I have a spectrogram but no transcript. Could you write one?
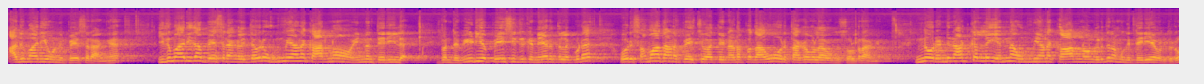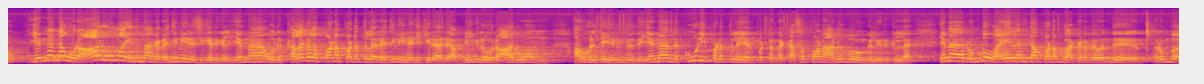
அது மாதிரி ஒன்று பேசுகிறாங்க இது மாதிரி தான் பேசுகிறாங்களே தவிர உண்மையான காரணம் இன்னும் தெரியல. இப்போ இந்த வீடியோ பேசிகிட்டு இருக்க நேரத்தில் கூட ஒரு சமாதான பேச்சுவார்த்தை நடப்பதாகவும் ஒரு தகவலை அவங்க சொல்கிறாங்க இன்னும் ரெண்டு நாட்களில் என்ன உண்மையான காரணங்கிறது நமக்கு தெரிய வந்துடும் என்னென்னா ஒரு ஆர்வமாக இருந்தாங்க ரஜினி ரசிகர்கள். ஏன்னா ஒரு கலகலப்பான படத்தில் ரஜினி நடிக்கிறாரு அப்படிங்கிற ஒரு ஆர்வம் அவங்கள்ட்ட இருந்தது. ஏன்னா அந்த கூலி படத்தில் ஏற்பட்ட அந்த கசப்பான அனுபவங்கள் இருக்குல்ல. ஏன்னா ரொம்ப வயலண்ட்டாக படம் பார்க்குறத வந்து ரொம்ப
